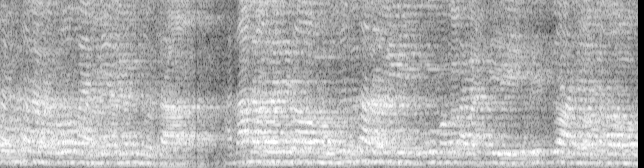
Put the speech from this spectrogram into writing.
한 사람으로 말미암는도다. 아담 안에서 모든 사람이 죽은 것 같이 그리스도 안에서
